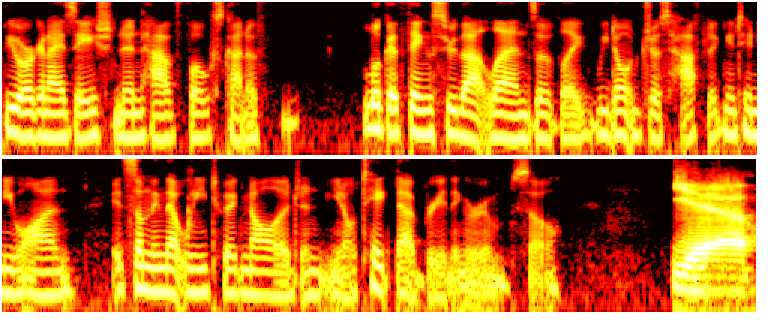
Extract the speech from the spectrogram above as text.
the organization and have folks kind of look at things through that lens of like we don't just have to continue on. It's something that we need to acknowledge and you know take that breathing room. So Yeah,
